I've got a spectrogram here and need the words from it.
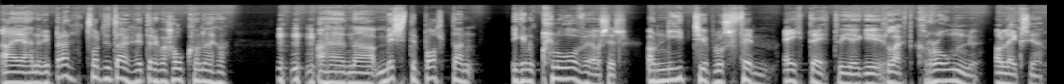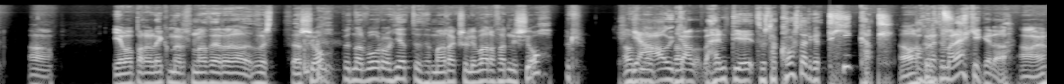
að hann er í Brentford í dag heitir eitthvað Hákon eða eitthvað. Að hérna misti boltan í gennum klofi á sér á 90 pluss 5 1-1 og ég hef ekki lagt krónu á leik síðan. Já. Ég var bara að leika mér svona þegar, þú veist, þegar sjoppunar voru á hétu þegar maður actually var að fara inn í sjoppur. Á Já, gaf, hendi, þú veist, það kostar ekki tíkall. Þú- ætti maður ekki að gera það? Já, já.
